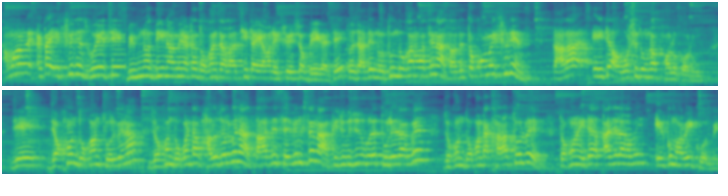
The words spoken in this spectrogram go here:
আমার একটা এক্সপিরিয়েন্স হয়েছে। বিভিন্ন দিন আমি একটা দোকান চালাচ্ছি, তাই আমার এক্সপিরিয়েন্সটা হয়ে গেছে। তো যাদের নতুন দোকান আছে না, তাদের তো কম এক্সপিরিয়েন্স তারা এইটা অবশ্যই তোমরা ফলো করো। যে যখন দোকান চলবে না, যখন দোকানটা ভালো চলবে না, তার যে সেভিংসটা না, কিছু কিছু করে তুলে রাখবে, যখন দোকানটা খারাপ চলবে, তখন এটা কাজে লাগাবে, এরকমভাবেই করবে।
